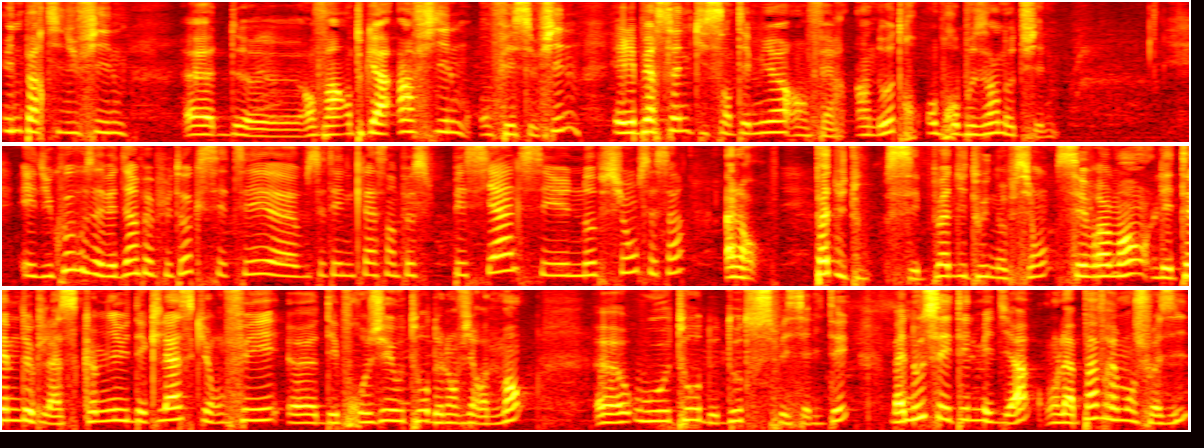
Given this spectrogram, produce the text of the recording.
une partie du film, de, enfin, en tout cas, un film, ont fait ce film. Et les personnes qui se sentaient mieux en faire un autre, ont proposé un autre film. Et du coup, vous avez dit un peu plus tôt que c'était euh, c'était une classe un peu spéciale, c'est une option, c'est ça? Alors, pas du tout. C'est pas du tout une option. C'est vraiment les thèmes de classe. Comme il y a eu des classes qui ont fait euh, des projets autour de l'environnement euh, ou autour de d'autres spécialités, bah nous, ça a été le média. On l'a pas vraiment choisi.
